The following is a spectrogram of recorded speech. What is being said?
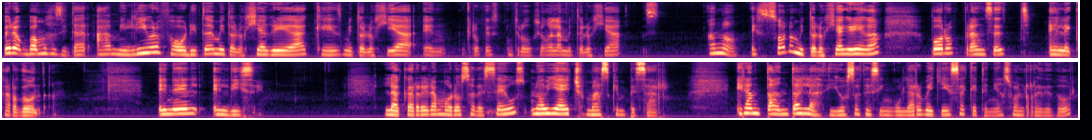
pero vamos a citar a mi libro favorito de mitología griega, que es mitología en, creo que es Introducción a la mitología, ah no, es solo mitología griega por Francesc L. Cardona. En él, él dice, la carrera amorosa de Zeus no había hecho más que empezar Eran tantas las diosas de singular belleza que tenía a su alrededor,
